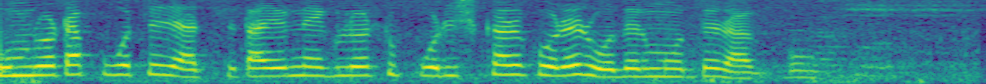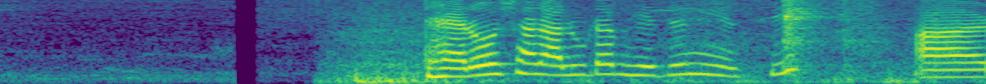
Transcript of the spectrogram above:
কুমড়োটা পচে যাচ্ছে, তাই জন্য এগুলো একটু পরিষ্কার করে রোদের মধ্যে রাখব। ঢ্যাঁড়স আর আলুটা ভেজে নিয়েছি, আর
